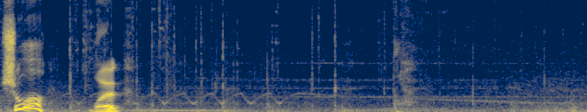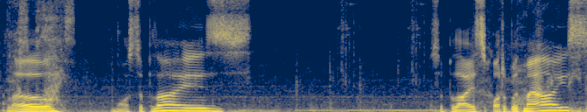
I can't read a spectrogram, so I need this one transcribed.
Sure. Work. Hello. Supplies. More supplies. Supplies spotted with my eyes.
